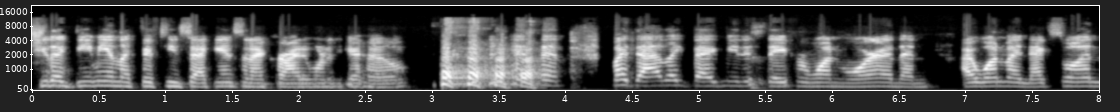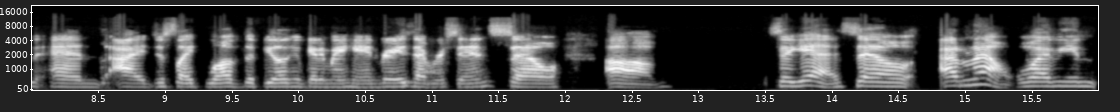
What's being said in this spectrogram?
She like beat me in like 15 seconds and I cried and wanted to get home. and then my dad like begged me to stay for one more and then I won my next one and I just like love the feeling of getting my hand raised ever since. So um so yeah, so I don't know. Well, I mean,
